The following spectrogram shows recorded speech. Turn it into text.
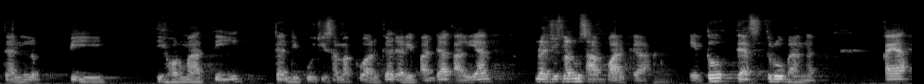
dan lebih dihormati dan dipuji sama keluarga daripada kalian melanjutkan usaha keluarga. Itu that's true banget. Kayak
